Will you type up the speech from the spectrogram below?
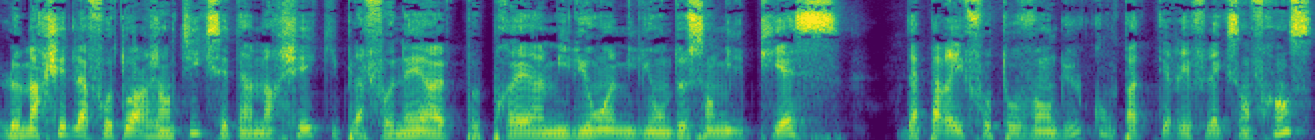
le marché de la photo argentique, c'est un marché qui plafonnait à peu près un million, un million deux cent mille pièces d'appareils photo vendus, compacts et réflexes en France.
